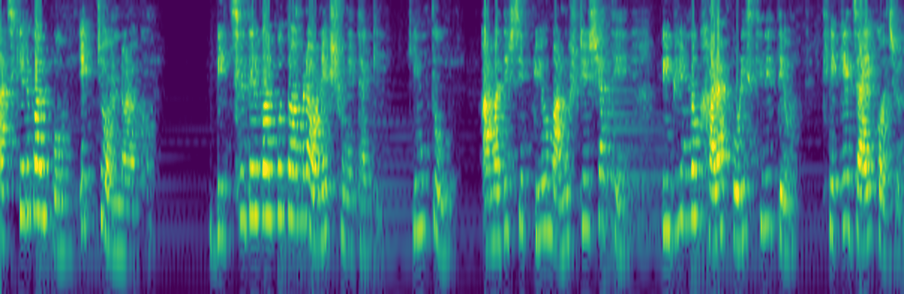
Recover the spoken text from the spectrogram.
আজকের গল্প একটু অন্যরকম বিচ্ছেদের গল্প তো আমরা অনেক শুনে থাকি, কিন্তু আমাদের সেই প্রিয় মানুষটির সাথে বিভিন্ন খারাপ পরিস্থিতিতেও থেকে যায় কজন,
